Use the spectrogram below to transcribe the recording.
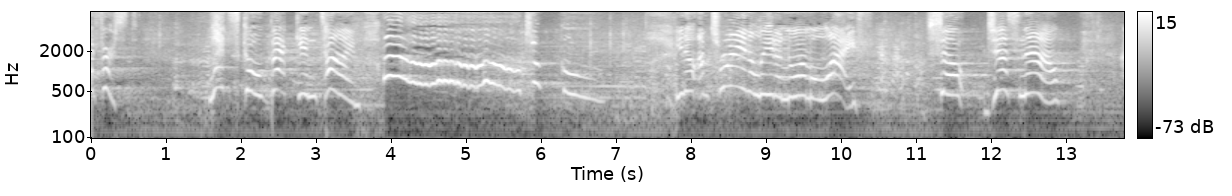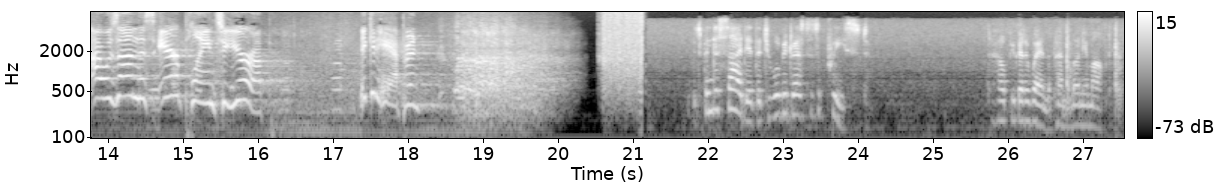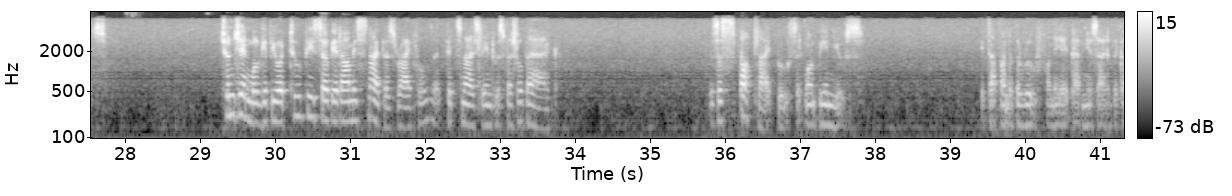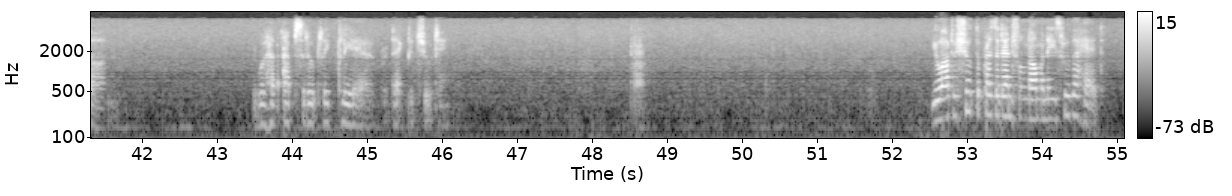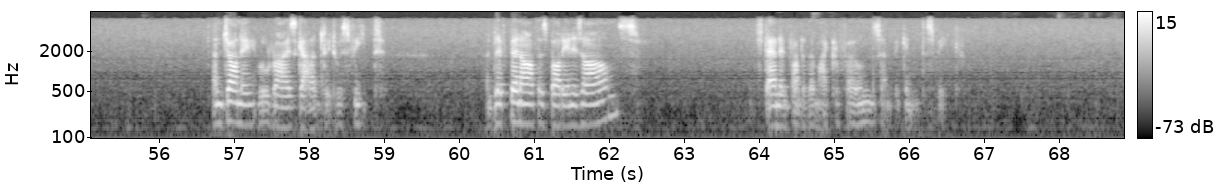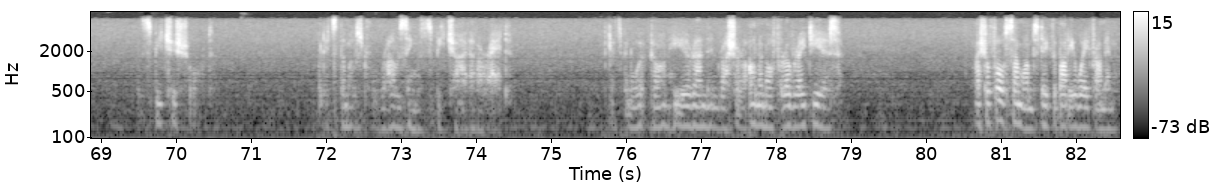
But first, let's go back in time. Oh. You know, I'm trying to lead a normal life. So, just now, I was on this airplane to Europe. It could happen. It's been decided that you will be dressed as a priest to help you get away in the pandemonium afterwards. Chun Jin will give you a two-piece Soviet Army sniper's rifle that fits nicely into a special bag. There's a spotlight booth that won't be in use. It's up under the roof on the 8th Avenue side of the garden. You will have absolutely clear, protected shooting. You are to shoot the presidential nominee through the head. And Johnny will rise gallantly to his feet and lift Ben Arthur's body in his arms, stand in front of the microphones and begin to speak. The speech is short, but it's the most rousing speech I've ever read. It's been worked on here and in Russia on and off for over eight years. I shall force someone to take the body away from him.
